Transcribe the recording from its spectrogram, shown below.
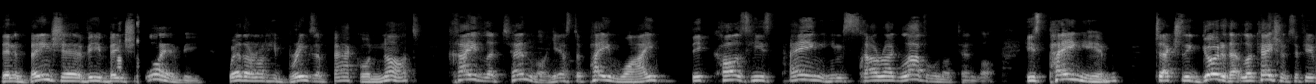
Then ben shevi ben shlohevi whether or not he brings it back or not, chayv letenlo. He has to pay him. Why? Because he's paying him scharag lavu notenlo. He's paying him to actually go to that location. So if he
